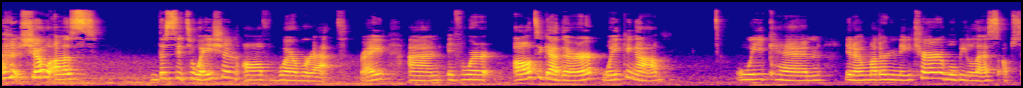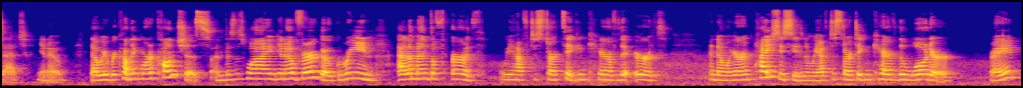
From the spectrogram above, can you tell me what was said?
show us the situation of where we're at, right? And if we're all together waking up, we can, you know, Mother Nature will be less upset, you know, that we're becoming more conscious. And this is why, you know, Virgo, green, element of earth, we have to start taking care of the earth. And then we are in Pisces season, we have to start taking care of the water, right?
